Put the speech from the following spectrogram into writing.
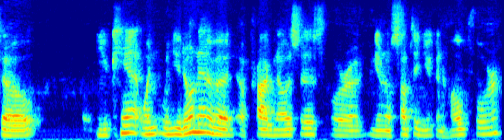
So you can't when when you don't have a, a prognosis or a, you know something you can hope for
